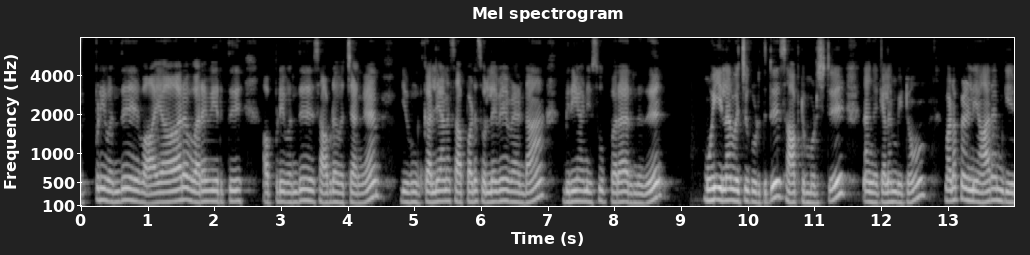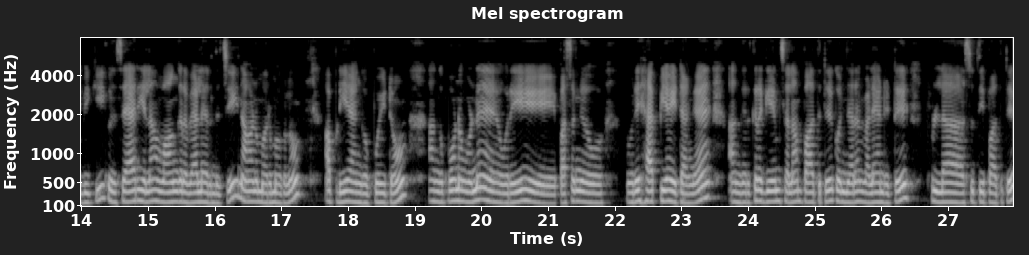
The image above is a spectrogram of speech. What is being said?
எப்படி வந்து வாயார வரவேற்று அப்படி வந்து சாப்பிட வச்சாங்க. இவங்க கல்யாண சாப்பாடு சொல்லவே வேண்டாம். பிரியாணி சூப்பராக இருந்தது. மொய்யெல்லாம் வச்சு கொடுத்துட்டு சாப்பிட்டு முடிச்சுட்டு நாங்கள் கிளம்பிட்டோம். வடபழனி ஆர்எம்கேவிக்கு கொஞ்சம் சேரீயெல்லாம் எல்லாம் வேலை இருந்துச்சு. நானும் மருமகளும் அப்படியே அங்கே போயிட்டோம். அங்கே போன உடனே ஒரே பசங்க ஒரே ஹாப்பியாகிட்டாங்க அங்கே இருக்கிற கேம்ஸ் எல்லாம் பார்த்துட்டு கொஞ்ச நேரம் விளையாண்டுட்டு ஃபுல்லாக சுற்றி பார்த்துட்டு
